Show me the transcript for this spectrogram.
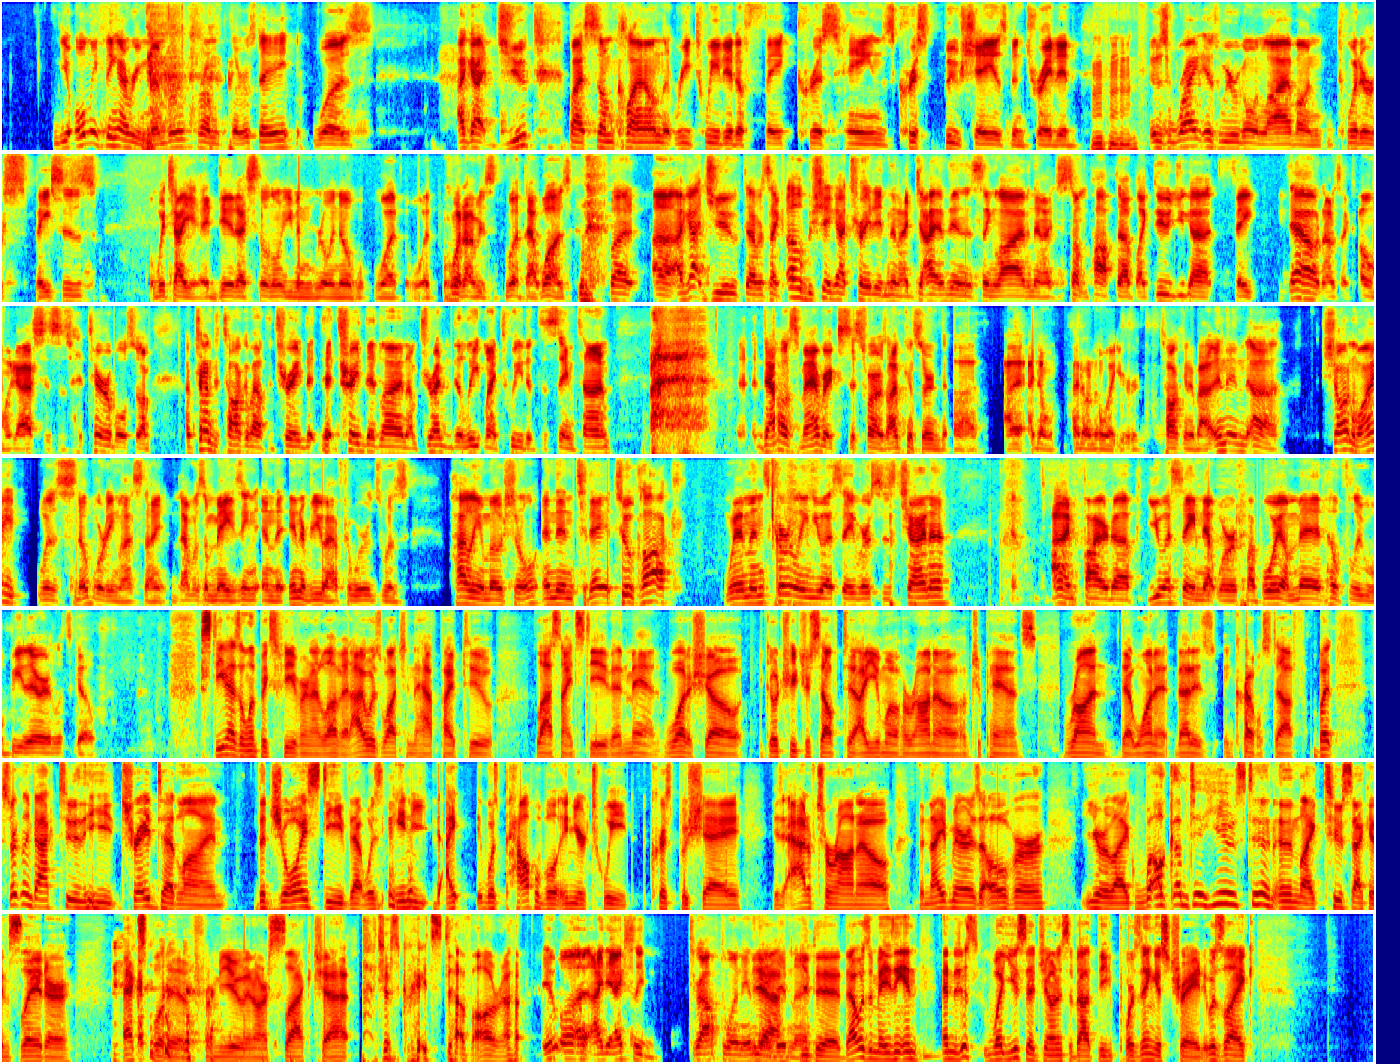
The only thing I remember from Thursday was I got juked by some clown that retweeted a fake Chris Haynes. Chris Boucher has been traded. Mm-hmm. It was right as we were going live on Twitter Spaces, which I, I did. I still don't even really know what what what I was what that was. but uh, I got juked. I was like, "Oh, Boucher got traded," and then I dived into this thing live, and then I, something popped up like, "Dude, you got fake." out and I was like, "Oh my gosh, this is terrible." So I'm I'm trying to talk about the trade that trade deadline. I'm trying to delete my tweet at the same time. Dallas Mavericks, as far as I'm concerned, uh, I, I, don't I don't know what you're talking about. And then uh, Shaun White was snowboarding last night. That was amazing, and the interview afterwards was highly emotional. And then today at two o'clock, women's curling USA versus China. I'm fired up. USA Network. My boy Ahmed hopefully will be there. Let's go. Steve has Olympics fever, and I love it. I was watching the half pipe too last night, Steve, and man, what a show! Go treat yourself to Ayumu Hirano of Japan's run that won it. That is incredible stuff. But circling back to the trade deadline, the joy, Steve, that was in I it was palpable in your tweet. Chris Boucher is out of Toronto. The nightmare is over. You're like, welcome to Houston, and then like two seconds later expletive from you in our Slack chat. Just great stuff all around. It was. I actually dropped one in yeah, there, didn't I? You did. That was amazing. And and just what you said, Jonas, about the Porzingis trade. It was like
